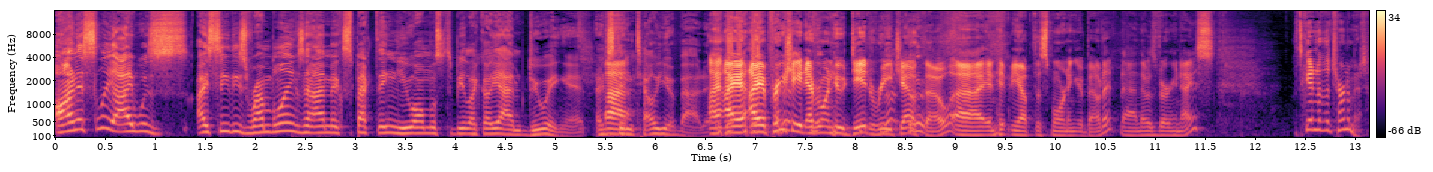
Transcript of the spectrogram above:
honestly, I was. I see these rumblings, and I'm expecting you almost to be like, "Oh yeah, I'm doing it." I just didn't tell you about it. Uh, I, I, I appreciate everyone who did reach out though uh, and hit me up this morning about it. Uh, that was very nice. Let's get into the tournament.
